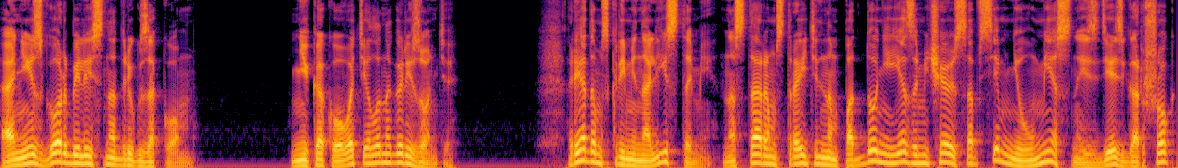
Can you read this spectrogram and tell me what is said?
Они сгорбились над рюкзаком. Никакого тела на горизонте. Рядом с криминалистами на старом строительном поддоне я замечаю совсем неуместный здесь горшок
